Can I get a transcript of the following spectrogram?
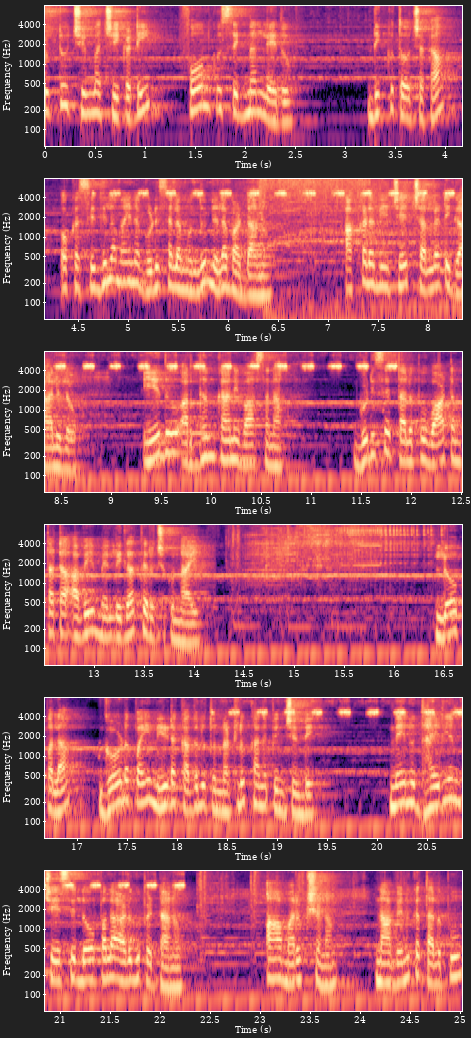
చుట్టూ చిమ్మ చీకటి ఫోన్కు సిగ్నల్ లేదు. దిక్కుతోచక ఒక శిథిలమైన గుడిసెల ముందు నిలబడ్డాను. అక్కడ వీచే చల్లటి గాలిలో. ఏదో అర్థం కాని వాసన. గుడిసె తలుపు వాటంతట అవే మెల్లిగా తెరుచుకున్నాయి. లోపల గోడపై నీడ కదులుతున్నట్లు కనిపించింది. నేను ధైర్యం చేసి లోపల అడుగుపెట్టాను ఆ మరుక్షణం నా వెనుక తలుపు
